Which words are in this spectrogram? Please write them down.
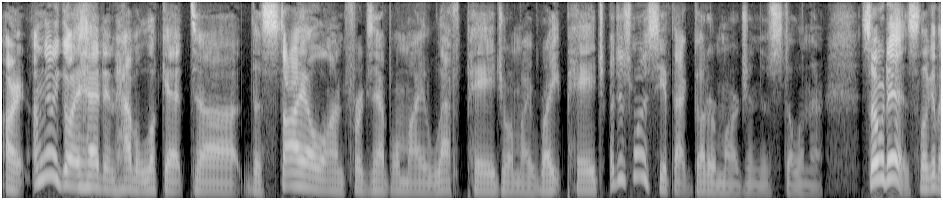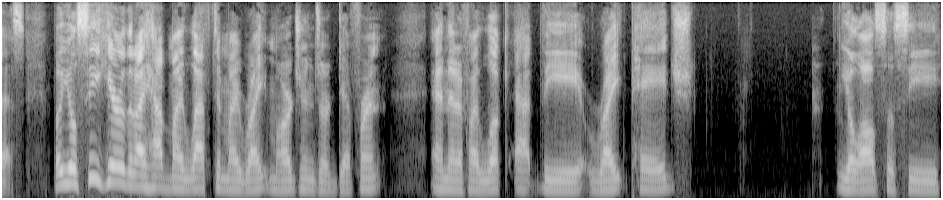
All right, I'm going to go ahead and have a look at uh, the style on, for example, my left page or my right page. I just want to see if that gutter margin is still in there. So it is. Look at this. But you'll see here that I have my left and my right margins are different. And then if I look at the right page, you'll also see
